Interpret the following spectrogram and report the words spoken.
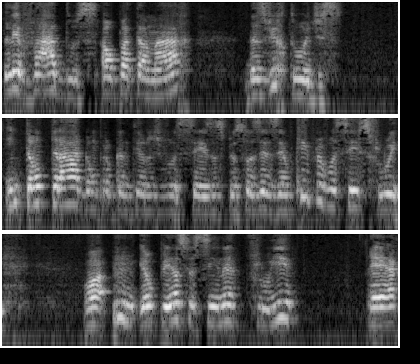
levados ao patamar das virtudes. Então, tragam para o canteiro de vocês as pessoas exemplo. Quem para vocês flui? Ó, eu penso assim, né? Fluir. É,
